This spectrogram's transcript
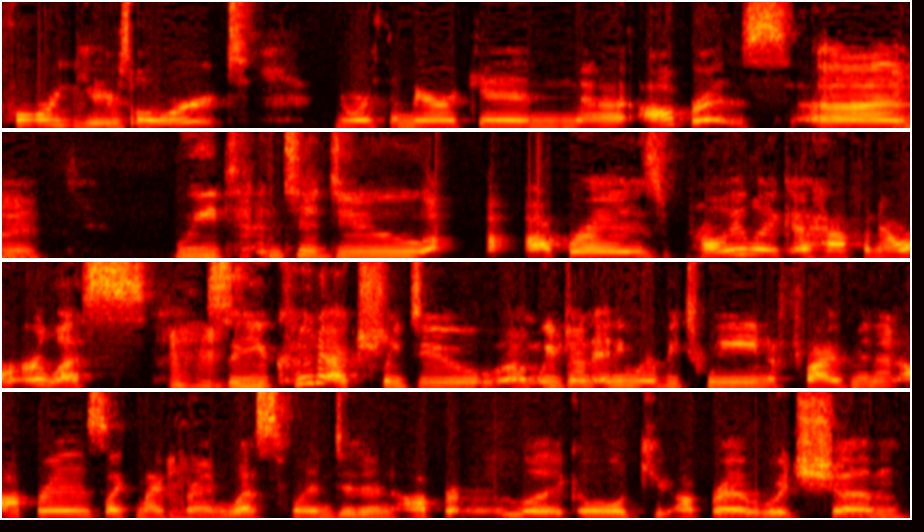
four years old. North American uh, operas. Um, mm-hmm. We tend to do operas probably like a half an hour or less mm-hmm. so you could actually do um, we've done anywhere between five minute operas like my mm-hmm. friend wes flynn did an opera like a little cute opera which um,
